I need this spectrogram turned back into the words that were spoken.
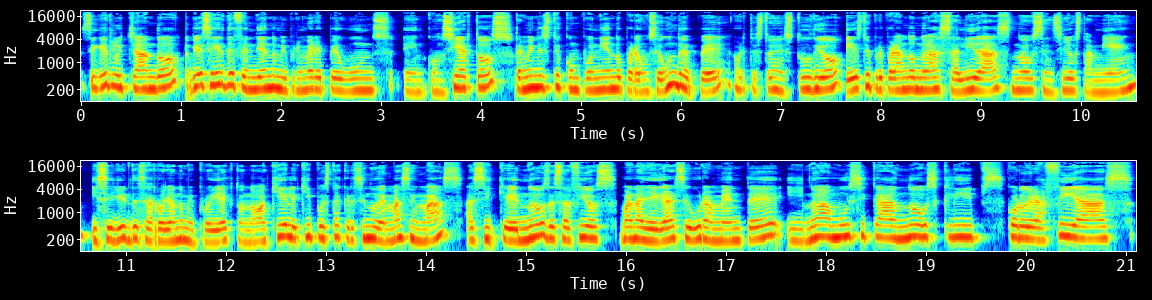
seguir luchando. Voy a seguir defendiendo mi primer EP Wounds en conciertos. También estoy componiendo para un segundo EP. Ahorita estoy en estudio y estoy preparando nuevas salidas, nuevos sencillos también y seguir desarrollando mi proyecto, ¿no? Aquí el equipo está creciendo de más en más, así que nuevos desafíos van a llegar seguramente y nueva música, nuevos clips, coreografías,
